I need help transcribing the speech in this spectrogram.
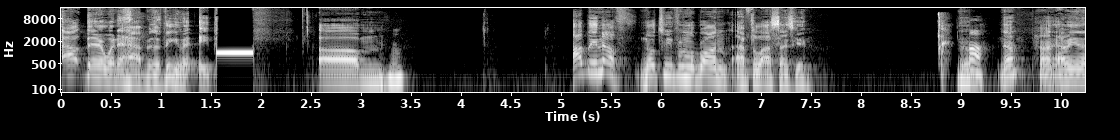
out there when it happens. I think he meant ape. Um, Mm-hmm. Oddly enough, no tweet from LeBron after last night's game. No, Huh. no. I mean, uh,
